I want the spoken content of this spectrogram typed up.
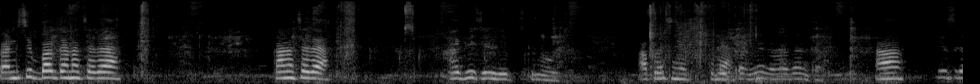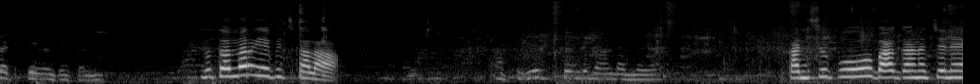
కనిసి బాగా కానొచ్చదా కానొచ్చదా ఆఫీసులు తెచ్చుకున్నావు ఆపరేషన్ నేర్చుకున్నా. ఫీజు కట్టిపోయిందంట నువ్వు తొందరగా చేయించుకోవాలా? అప్పుడు కంటిసూపు బాగా కానొచ్చనే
